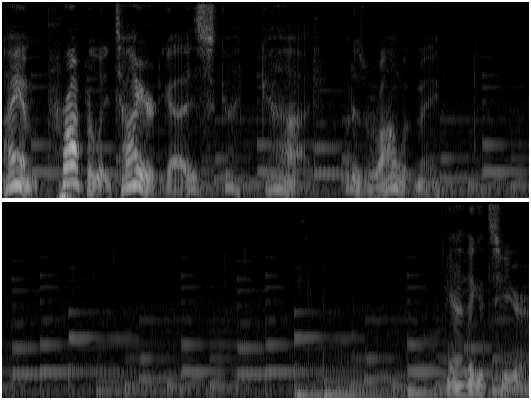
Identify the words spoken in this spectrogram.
I am properly tired, guys. Good God. What is wrong with me? Yeah, I think it's here.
